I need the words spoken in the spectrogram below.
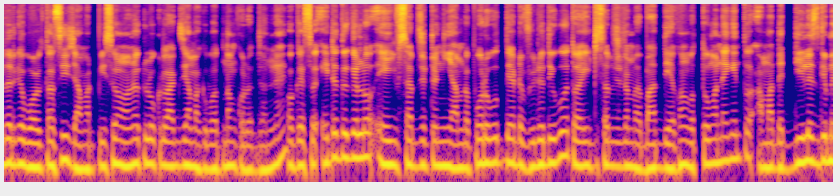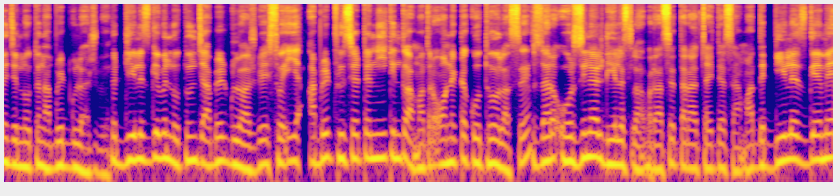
ইউটিউবারদেরকে বলতাছি যে, আমার পিছনে অনেক লোক লাগছে আমাকে বদনাম করার জন্য। ওকে সো এটা তো গেল এই সাবজেক্টটা নিয়ে আমরা পরবর্তী একটা ভিডিও দিব। তো এই সাবজেক্ট আমরা বাদ দিই এখন বর্তমানে কিন্তু আমাদের ডিএলএস গেমে যে নতুন আপডেটগুলো আসবে, তো ডিএলএস গেমের নতুন যে আপডেটগুলো আসবে সো এই আপডেট ফিচারটা নিয়ে কিন্তু আমাদের অনেকটা কৌতূহল আছে। যারা অরিজিনাল ডিএলএস লাভার আছে, তারা চাইতেছে আমাদের ডিএলএস গেমে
